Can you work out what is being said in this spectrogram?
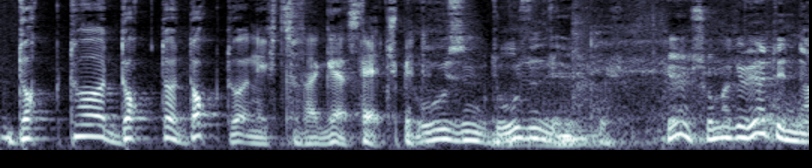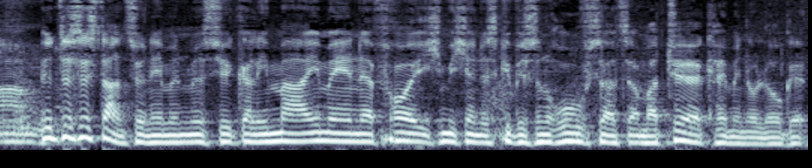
Doktor, Doktor, Doktor nicht zu vergessen. Hedge, bitte. Dusen, Dusen, ja, schon mal gehört den Namen. Das ist anzunehmen, Monsieur Gallimard. Immerhin erfreue ich mich eines gewissen Rufs als Amateurkriminologe.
